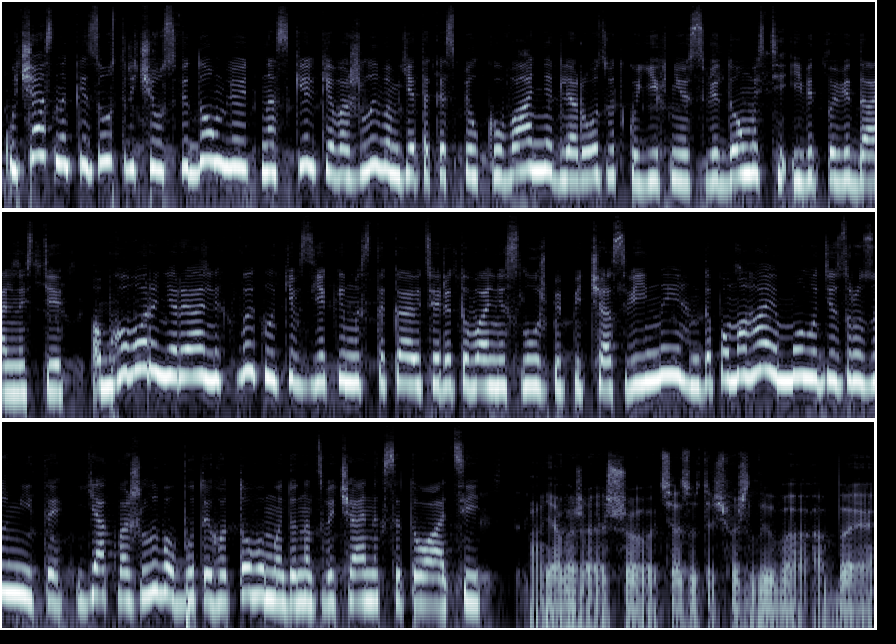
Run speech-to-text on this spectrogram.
Учасники зустрічі усвідомлюють, наскільки важливим є таке спілкування для розвитку їхньої свідомості і відповідальності. Обговорення реальних викликів, з якими стикаються рятувальні служби під час війни, допомагає молоді зрозуміти, як важливо бути готовими до надзвичайних ситуацій. Я вважаю, що ця зустріч важлива, аби е,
